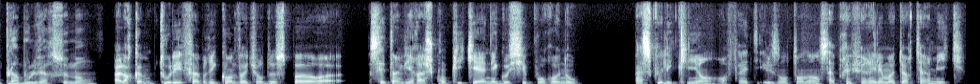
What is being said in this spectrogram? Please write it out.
plein bouleversement? Alors comme tous les fabricants de voitures de sport, c'est un virage compliqué à négocier pour Renault. Parce que les clients, en fait, ils ont tendance à préférer les moteurs thermiques.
